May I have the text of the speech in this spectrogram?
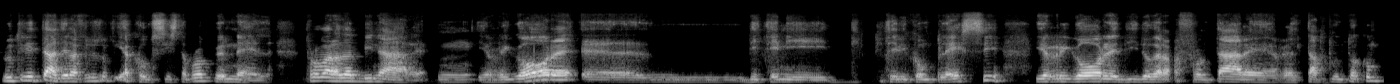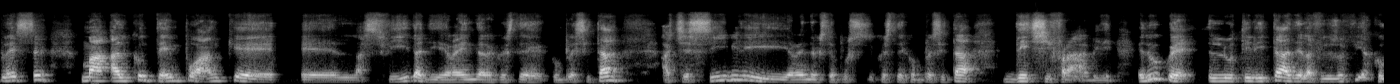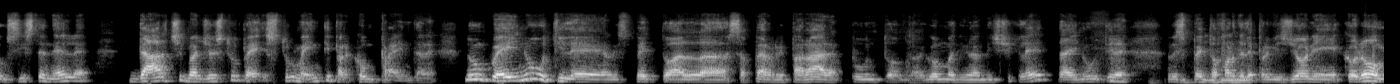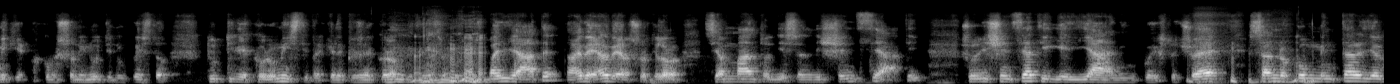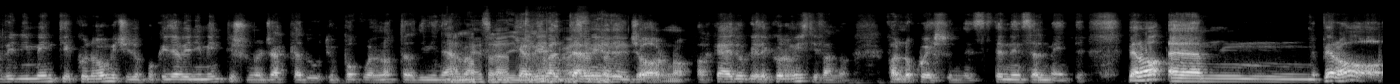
L'utilità della filosofia consiste proprio nel provare ad abbinare mh, mm, il rigore eh, di, temi, di temi complessi, il rigore di dover affrontare realtà appunto complesse, ma al contempo anche eh, la sfida di rendere queste complessità accessibili, rendere queste, queste, complessità decifrabili. E dunque l'utilità della filosofia consiste nel darci maggiori strumenti per comprendere. Dunque è inutile rispetto al saper riparare appunto la gomma di una bicicletta, è inutile rispetto a fare delle previsioni economiche, ma come sono inutili in questo tutti gli economisti, perché le previsioni economiche sono sbagliate, no, è vero, è vero, solo che loro si ammantano di essere degli scienziati, sono gli scienziati hegeliani in questo, cioè sanno commentare gli avvenimenti economici dopo che gli avvenimenti sono già accaduti, un po' po' quella notte di Minerva che arriva al termine del giorno. Ok, dunque gli economisti fanno, fanno questo tendenzialmente. Però, ehm, però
